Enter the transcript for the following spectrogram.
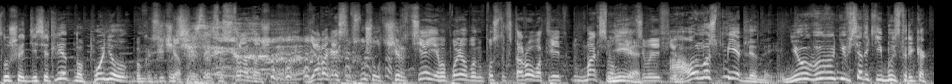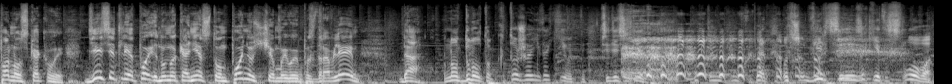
Слушай, 10 лет, но понял... Только сейчас. Это, странно. Я бы, если бы слушал черте, я бы понял бы ну, после второго, третьего, ну, максимум Нет, третьего эфира. а он, может, медленный. Не, вы не все такие быстрые, как понос, как вы. 10 лет, понял. Ну, наконец-то он понял, с чем мы его и поздравляем. Да. Но он думал, только кто же они такие, вот, все 10 лет. Вот что верьте на языке это слово.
